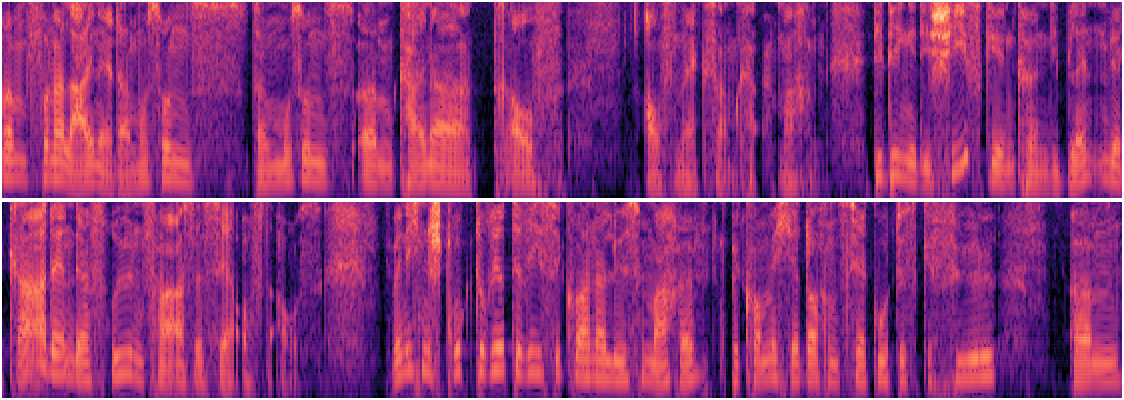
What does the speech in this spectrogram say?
ähm, von alleine. Da muss uns, da muss uns ähm, keiner drauf aufmerksam machen. Die Dinge, die schief gehen können, die blenden wir gerade in der frühen Phase sehr oft aus. Wenn ich eine strukturierte Risikoanalyse mache, bekomme ich jedoch ein sehr gutes Gefühl, ähm,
